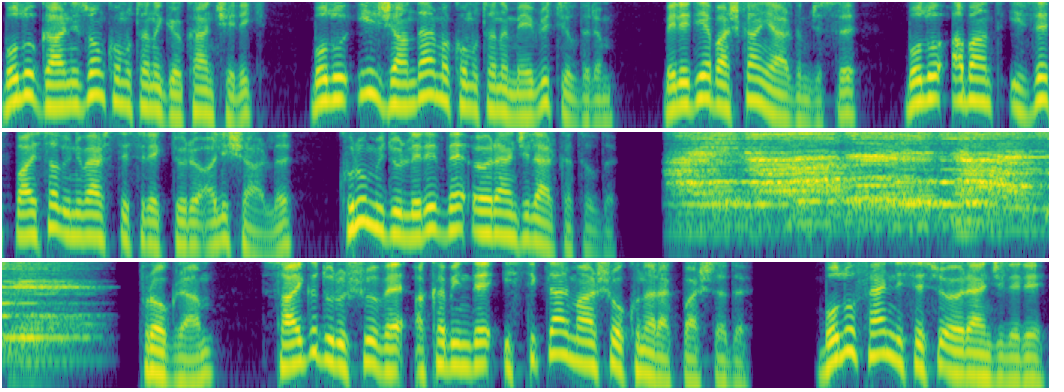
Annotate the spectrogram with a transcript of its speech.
Bolu Garnizon Komutanı Gökhan Çelik, Bolu İl Jandarma Komutanı Mevlüt Yıldırım, Belediye Başkan Yardımcısı, Bolu Abant İzzet Baysal Üniversitesi Rektörü Ali Şarlı, kurum müdürleri ve öğrenciler katıldı. Program, saygı duruşu ve akabinde İstiklal Marşı okunarak başladı. Bolu Fen Lisesi öğrencileri,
